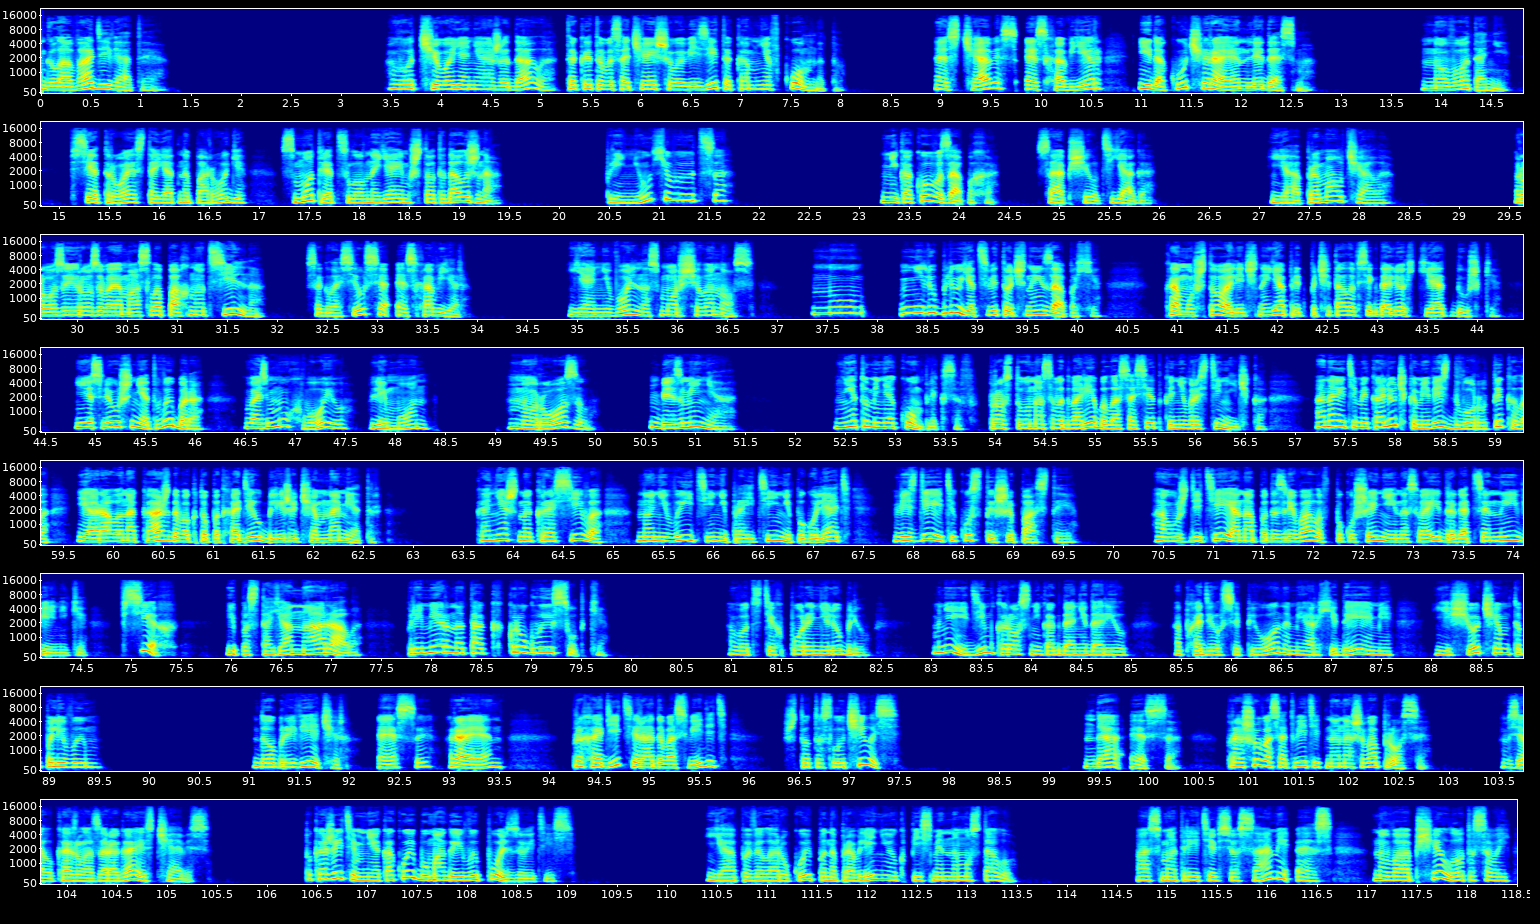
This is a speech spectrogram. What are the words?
Глава девятая. Вот чего я не ожидала, так это высочайшего визита ко мне в комнату. С. Чавес, С. Хавьер и до кучи Раэн Ледесма. Но вот они, все трое стоят на пороге, смотрят, словно я им что-то должна. Принюхиваются. «Никакого запаха», — сообщил Тьяга. Я промолчала. «Роза и розовое масло пахнут сильно», — согласился Эс Хавьер. Я невольно сморщила нос. «Ну, не люблю я цветочные запахи. Кому что, а лично я предпочитала всегда легкие отдушки. Если уж нет выбора, возьму хвою, лимон. Но розу — без меня». Нет у меня комплексов, просто у нас во дворе была соседка-неврастеничка — она этими колючками весь двор утыкала и орала на каждого, кто подходил ближе, чем на метр. Конечно, красиво, но не выйти, не пройти, не погулять. Везде эти кусты шипастые. А уж детей она подозревала в покушении на свои драгоценные веники. Всех. И постоянно орала. Примерно так круглые сутки. Вот с тех пор и не люблю. Мне и Димка рос никогда не дарил — обходился пионами, орхидеями, еще чем-то полевым. «Добрый вечер, Эссы, Раэн. Проходите, рада вас видеть. Что-то случилось?» «Да, Эсса. Прошу вас ответить на наши вопросы», — взял козла за рога из Чавес. «Покажите мне, какой бумагой вы пользуетесь?» Я повела рукой по направлению к письменному столу. Осмотрите все сами, С, но вообще лотосовой.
